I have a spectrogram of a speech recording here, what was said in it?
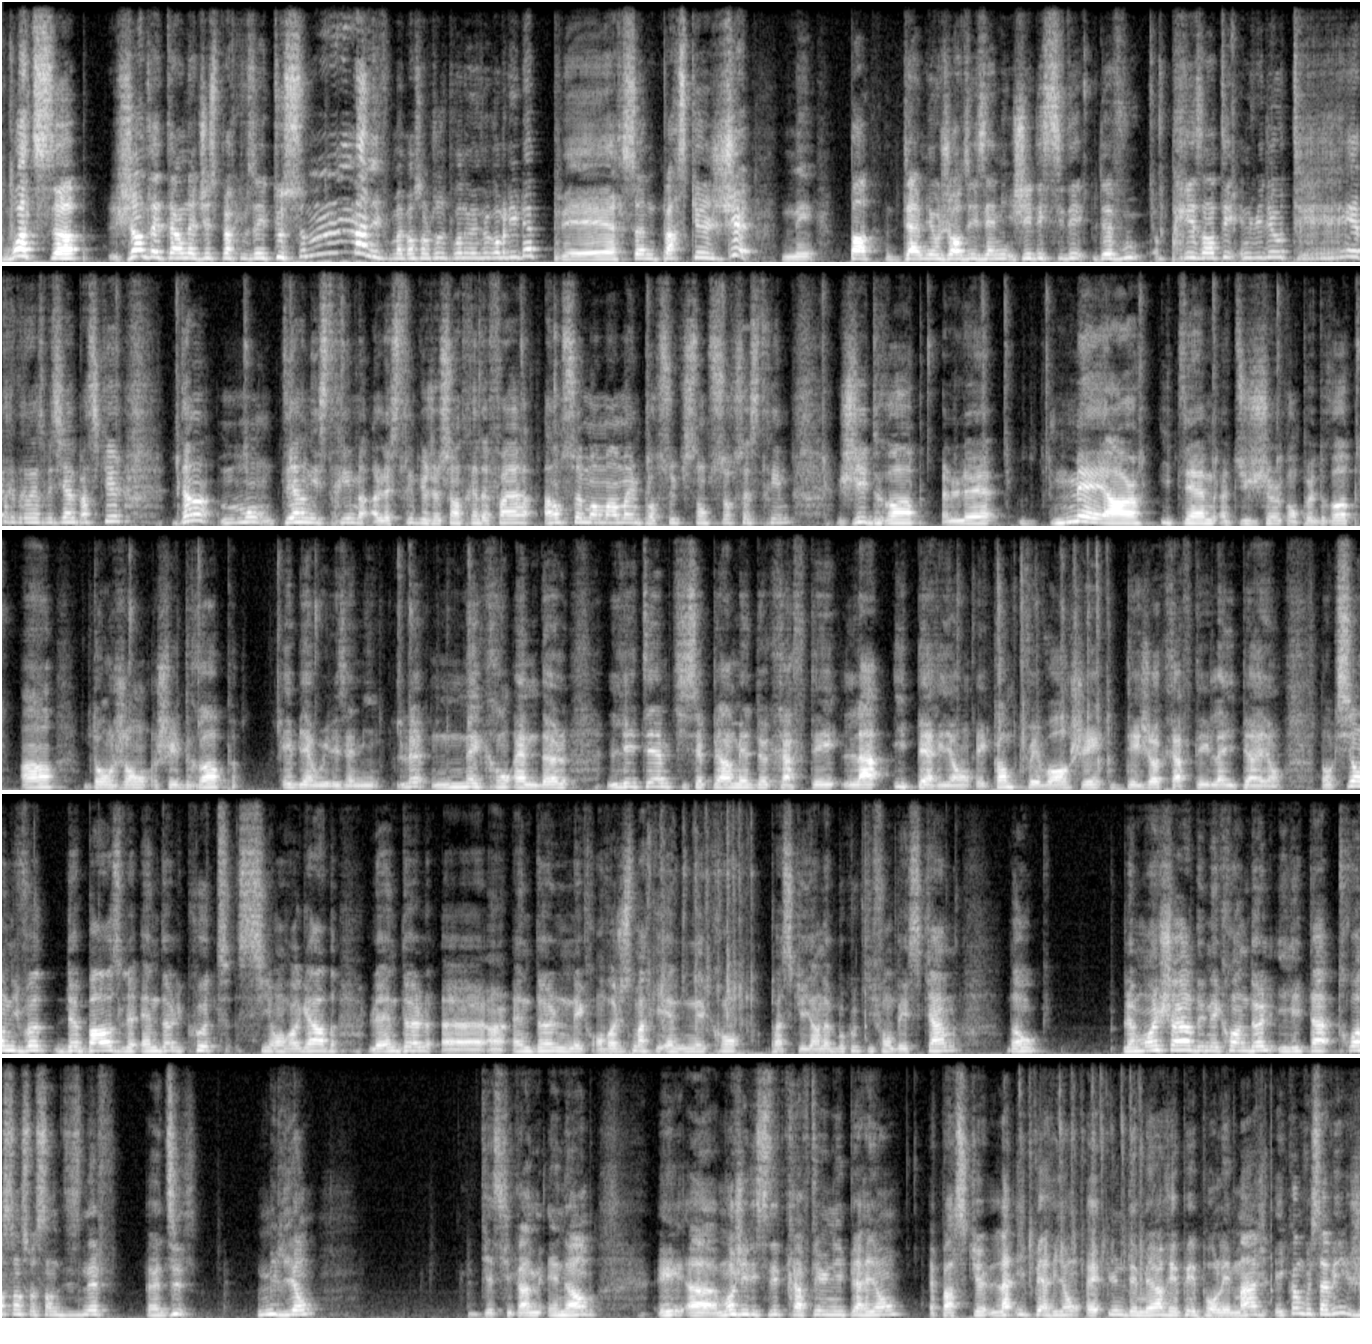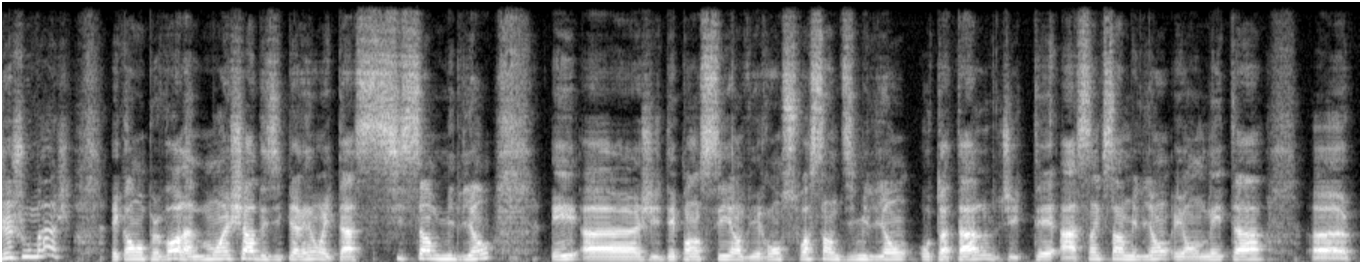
What's up, gens de l'internet, j'espère que vous allez tous magnifiquement bien aujourd'hui pour une vidéo compagnie de personne parce que je n'ai pas d'amis aujourd'hui les amis. J'ai décidé de vous présenter une vidéo très très très spéciale parce que dans mon dernier stream, le stream que je suis en train de faire en ce moment même pour ceux qui sont sur ce stream, j'ai drop le meilleur item du jeu qu'on peut drop en donjon. J'ai drop eh bien oui les amis, le Necron Handle, l'item qui se permet de crafter la Hyperion. Et comme vous pouvez voir, j'ai déjà crafté la Hyperion. Donc si on y va de base, le Handle coûte, si on regarde le Handle, euh, un Handle Necron, on va juste marquer Necron parce qu'il y en a beaucoup qui font des scams. Donc le moins cher des Necron Handle, il est à 379 euh, millions. Qu'est-ce qui est quand même énorme. Et euh, moi j'ai décidé de crafter une Hyperion parce que la Hyperion est une des meilleures épées pour les mages. Et comme vous savez, je joue mage. Et comme on peut voir, la moins chère des Hyperions est à 600 millions. Et euh, j'ai dépensé environ 70 millions au total. J'étais à 500 millions et on est à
